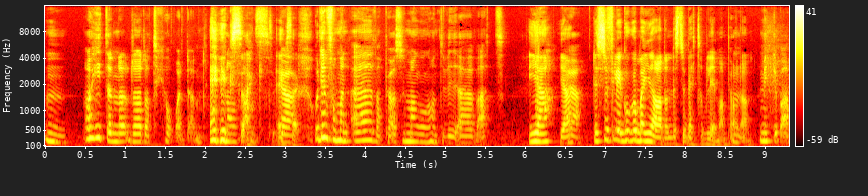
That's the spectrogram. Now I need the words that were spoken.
Mm. Och hitta den röda tråden. Exakt, någonstans. exakt. Ja. Och den får man öva på. Så hur många gånger har inte vi övat? Ja, ja. Ja. Desto fler gånger man gör den desto bättre blir man på Mm. den. Mycket bra.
